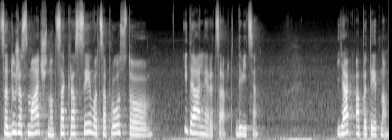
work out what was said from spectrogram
Це дуже смачно, це красиво, це просто ідеальний рецепт. Дивіться. Як апетитно.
